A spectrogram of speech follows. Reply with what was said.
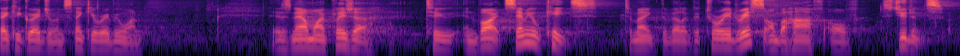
Thank you, graduates. Thank you, everyone. It is now my pleasure to invite Samuel Keats to make the valedictory address on behalf of students.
